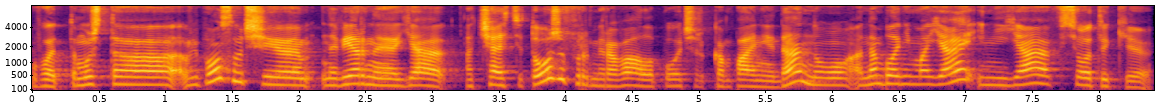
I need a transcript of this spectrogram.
Вот, потому что в любом случае, наверное, я отчасти тоже формировала почерк компании, да, но она была не моя, и не я все-таки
